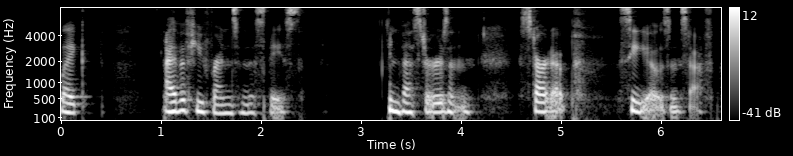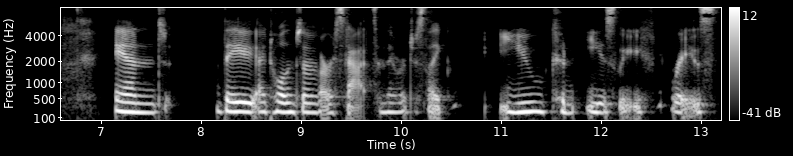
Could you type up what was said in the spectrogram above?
Like, I have a few friends in this space, investors and startup CEOs and stuff. And they, I told them some of our stats, and they were just like, you could easily raise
